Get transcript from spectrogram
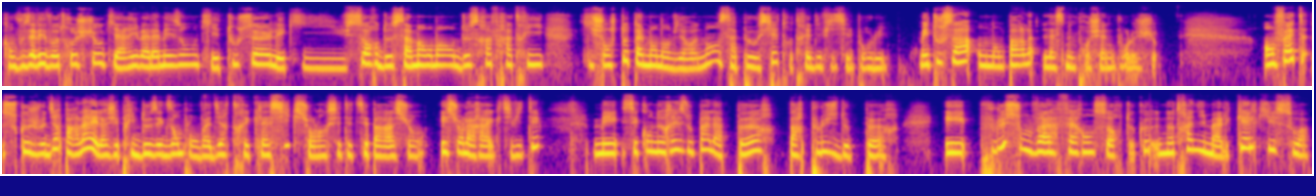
quand vous avez votre chiot qui arrive à la maison, qui est tout seul et qui sort de sa maman, de sa fratrie, qui change totalement d'environnement, ça peut aussi être très difficile pour lui. Mais tout ça, on en parle la semaine prochaine pour le chiot. En fait, ce que je veux dire par là, et là j'ai pris deux exemples, on va dire, très classiques sur l'anxiété de séparation et sur la réactivité, mais c'est qu'on ne résout pas la peur par plus de peur. Et plus on va faire en sorte que notre animal, quel qu'il soit,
